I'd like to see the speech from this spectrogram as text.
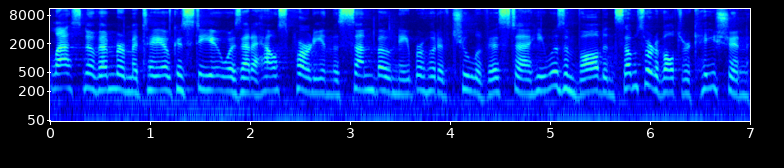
Last November, Mateo Castillo was at a house party in the Sunbow neighborhood of Chula Vista. He was involved in some sort of altercation,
